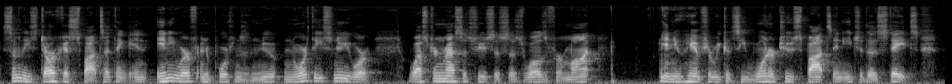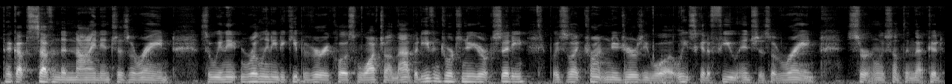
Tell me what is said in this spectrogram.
Some of these darkest spots, I think, in anywhere in portions of New, northeast New York, western Massachusetts, as well as Vermont in New Hampshire, we could see one or two spots in each of those states pick up seven to nine inches of rain. So we need, really need to keep a very close watch on that. But even towards New York City, places like Trenton, New Jersey will at least get a few inches of rain. Certainly something that could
